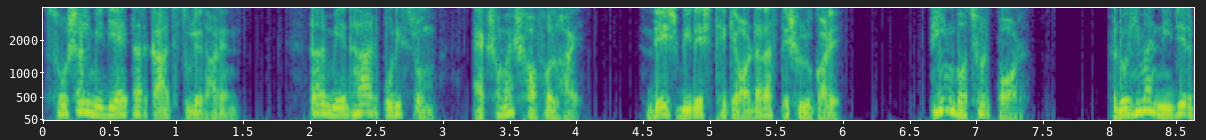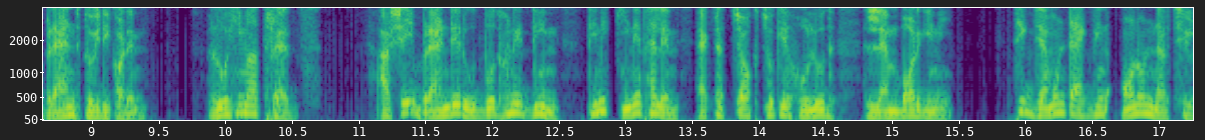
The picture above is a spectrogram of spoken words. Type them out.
সোশ্যাল মিডিয়ায় তার কাজ তুলে ধরেন। তার মেধা আর পরিশ্রম একসময় সফল হয়। দেশ বিদেশ থেকে অর্ডার আসতে শুরু করে। তিন বছর পর রহিমা নিজের ব্র্যান্ড তৈরি করেন, রহিমা থ্রেডস। আর সেই ব্র্যান্ডের উদ্বোধনের দিন তিনি কিনে ফেলেন একটা চকচকে হলুদ ল্যাম্বরগিনি। ঠিক যেমনটা একদিন অনন্যার ছিল।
